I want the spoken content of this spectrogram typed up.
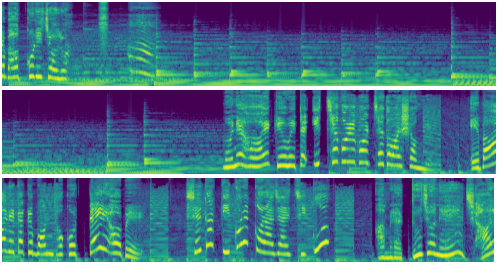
আমরা ভাগ করি চলো। মনে হয় কেউ এটা ইচ্ছা করে করছে তোমার সঙ্গে। এবার এটাকে বন্ধ করতেই হবে। সেটা কি করে করা যায়, চিকু? আমরা দুজনে ঝাল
